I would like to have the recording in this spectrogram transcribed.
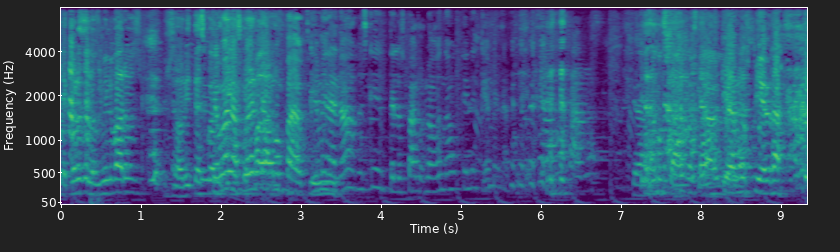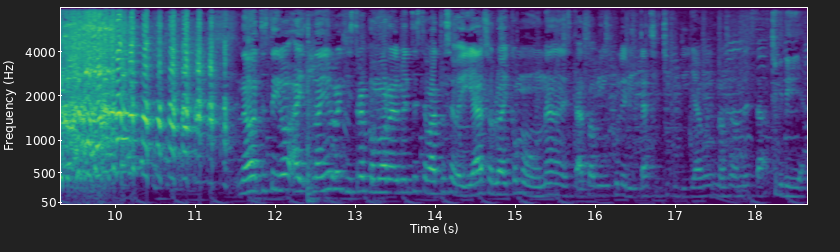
¿Te acuerdas de los mil varos? Pues ahorita es cuando Quema la puerta, compa. Sí. Quémela, no, es que te los pago. No, no, que le quémela. compa. Quedamos tablas. Quedamos tablas, quedamos quedamos piedras. No, entonces te digo, hay, no hay un registro de cómo realmente este vato se veía. Solo hay como una estatua bien culerita, así chiquitilla, güey. No sé dónde está. Chiquitilla.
